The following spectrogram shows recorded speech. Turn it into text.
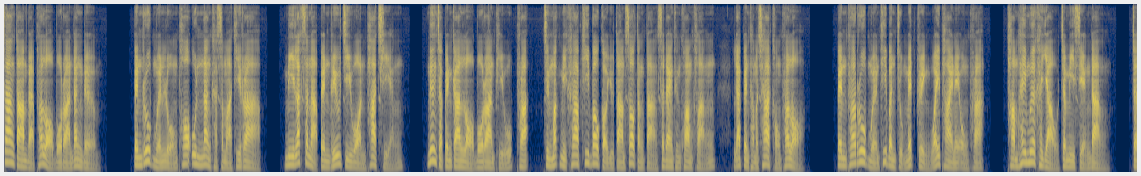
สร้างตามแบบพระหล่อโบราณดั้งเดิม เป็นรูปเหมือนหลวงพ่ออุ้นนั่งขัสมาธิราบ มีลักษณะเป็นริ้วจีวรผ้าเฉียง เนื่องจากเป็นการหล่อโบราณผิวพระจึงมักมีคราบขี้เบ้าเกาะอยู่ตามซอกต่างๆ แสดงถึงความขลัง และเป็นธรรมชาติของพระหล่อ เป็นพระรูปเหมือนที่บรรจุเม็ดกริ่งไว้ภายในองค์พระทำให้เมื่อเขย่าจะมีเสียงดัง จะ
